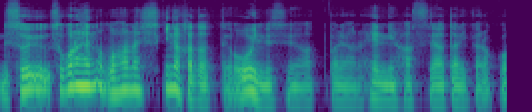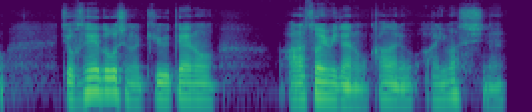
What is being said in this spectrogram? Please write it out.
で、そういう、そこら辺のお話好きな方って多いんですよ。やっぱりあの、ヘンリー8世あたりからこう、女性同士の宮廷の争いみたいなのもかなりありますしね。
